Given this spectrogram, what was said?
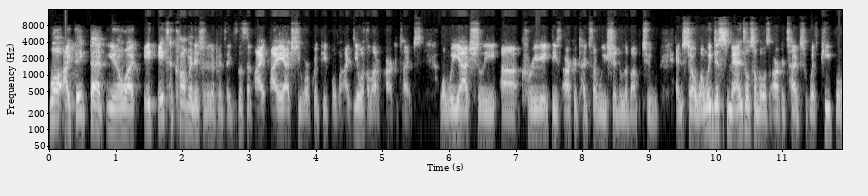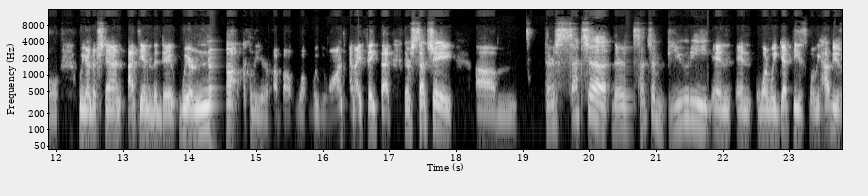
Well, I think that you know what it, it's a combination of different things. Listen, I, I actually work with people. I deal with a lot of archetypes when we actually uh, create these archetypes that we should live up to. And so when we dismantle some of those archetypes with people, we understand at the end of the day we are not clear about what we want. And I think that there's such a um, there's such a there's such a beauty in in when we get these when we have these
